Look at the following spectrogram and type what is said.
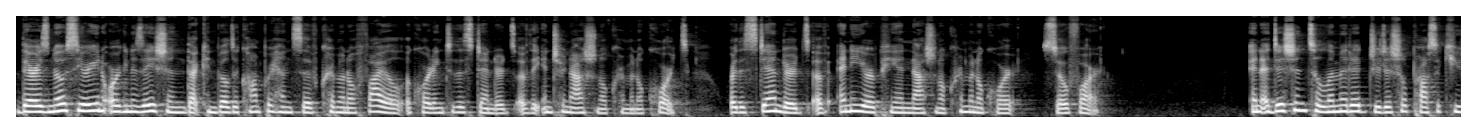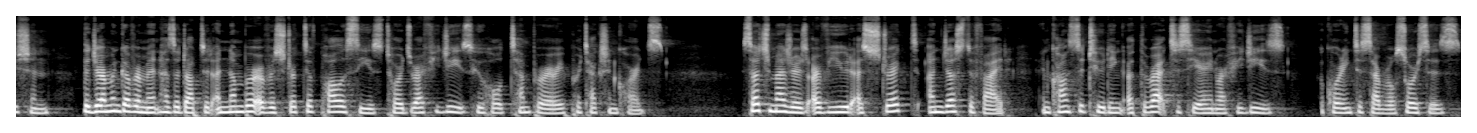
There is no Syrian organization that can build a comprehensive criminal file according to the standards of the International Criminal Court or the standards of any European National Criminal Court so far. In addition to limited judicial prosecution, the German government has adopted a number of restrictive policies towards refugees who hold temporary protection cards. Such measures are viewed as strict, unjustified, and constituting a threat to Syrian refugees, according to several sources.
